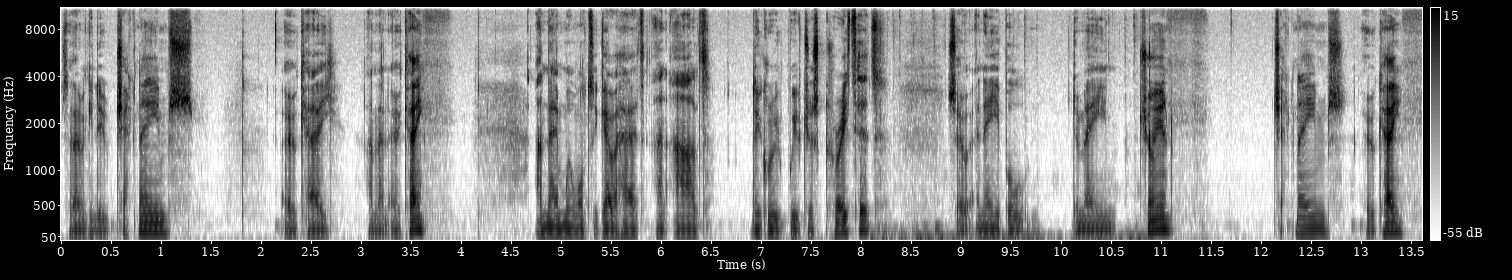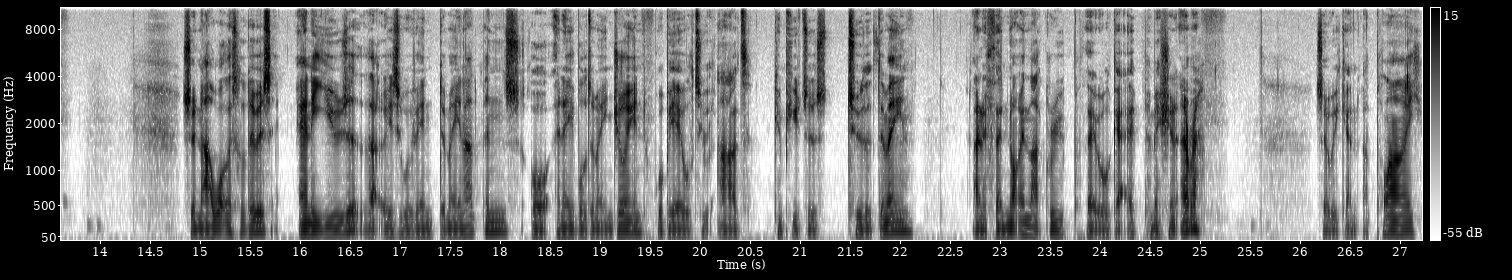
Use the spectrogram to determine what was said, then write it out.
So then we can do check names, OK, and then OK. And then we want to go ahead and add the group we've just created. So enable domain join, check names, OK. So now what this will do is any user that is within domain admins or enable domain join will be able to add computers to the domain. And if they're not in that group, they will get a permission error. So we can apply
